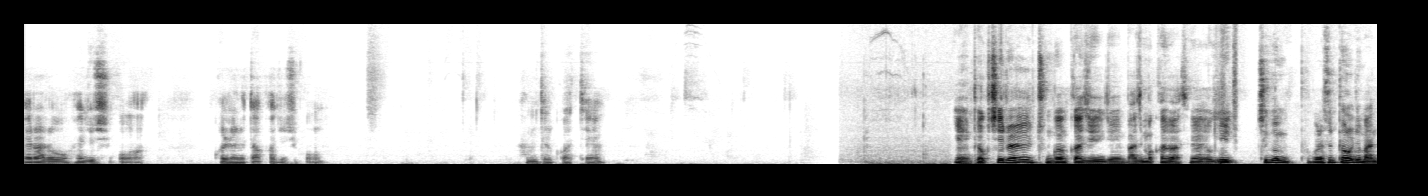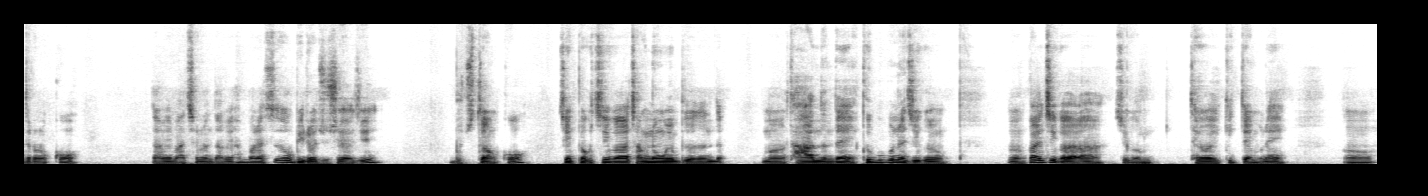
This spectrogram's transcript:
헤라로 해주시고 걸레로 닦아주시고 하면 될 것 같아요. 예, 벽지를 중간까지 이제 마지막까지 왔으면 여기 지금 부분에 수평을 좀 만들어 놓고 그다음에 맞춰 놓은 다음에 한 번에 쓱 밀어 주셔야지 묻지도 않고 지금 벽지가 장롱 에 묻었는데 뭐 닿았는데 그 부분에 지금 어, 깔지가 지금 되어 있기 때문에 어,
